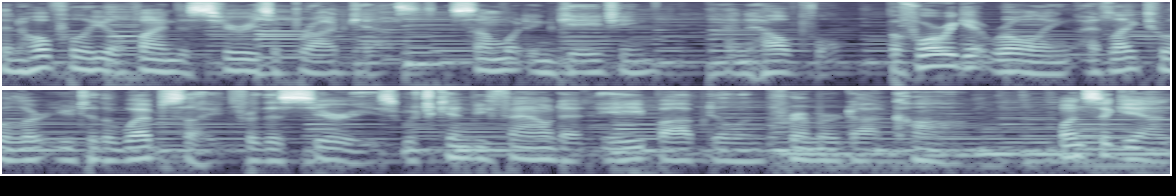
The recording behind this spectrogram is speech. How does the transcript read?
then hopefully you'll find this series of broadcasts somewhat engaging and helpful. Before we get rolling, I'd like to alert you to the website for this series, which can be found at abobdylanprimer.com. Once again,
